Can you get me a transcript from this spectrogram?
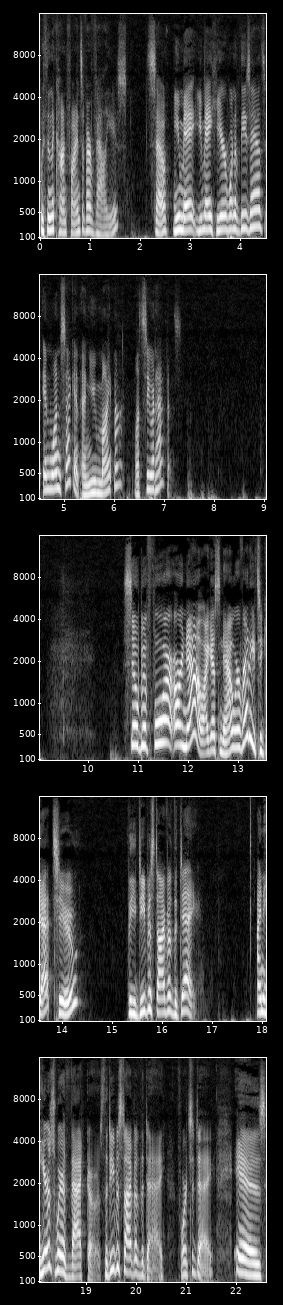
within the confines of our values. So you may you may hear one of these ads in one second, and you might not. Let's see what happens. So before or now, I guess now we're ready to get to the deepest dive of the day. And here's where that goes. The deepest dive of the day for today is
